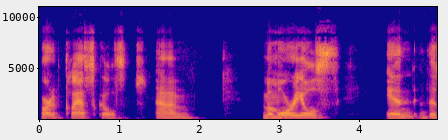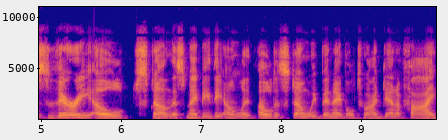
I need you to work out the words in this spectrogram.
part of classical um, memorials. In this very old stone, this may be the only oldest stone we've been able to identify,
